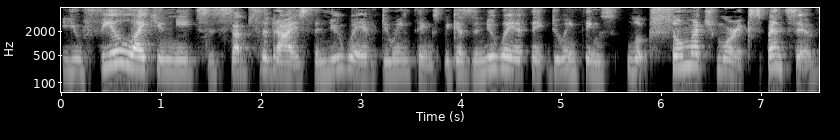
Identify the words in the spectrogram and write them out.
you feel like you need to subsidize the new way of doing things because the new way of th- doing things looks so much more expensive,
